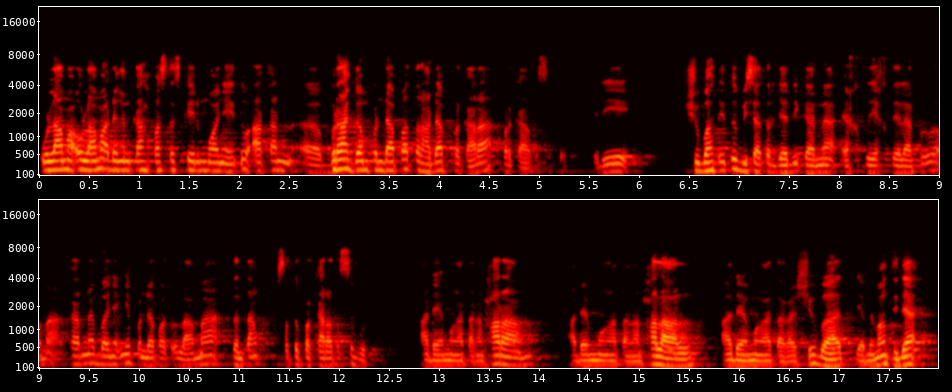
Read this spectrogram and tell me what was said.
ulama-ulama dengan kapasitas keilmuannya itu akan uh, beragam pendapat terhadap perkara-perkara tersebut. Jadi syubhat itu bisa terjadi karena ikhtilaf ulama karena banyaknya pendapat ulama tentang satu perkara tersebut. Ada yang mengatakan haram, ada yang mengatakan halal, ada yang mengatakan syubhat. Ya memang tidak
